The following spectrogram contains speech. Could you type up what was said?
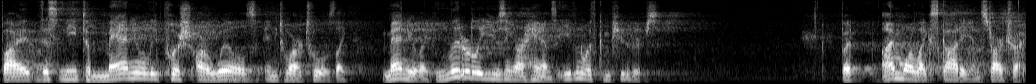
by this need to manually push our wills into our tools, like manually, like literally using our hands, even with computers. But I'm more like Scotty in Star Trek.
